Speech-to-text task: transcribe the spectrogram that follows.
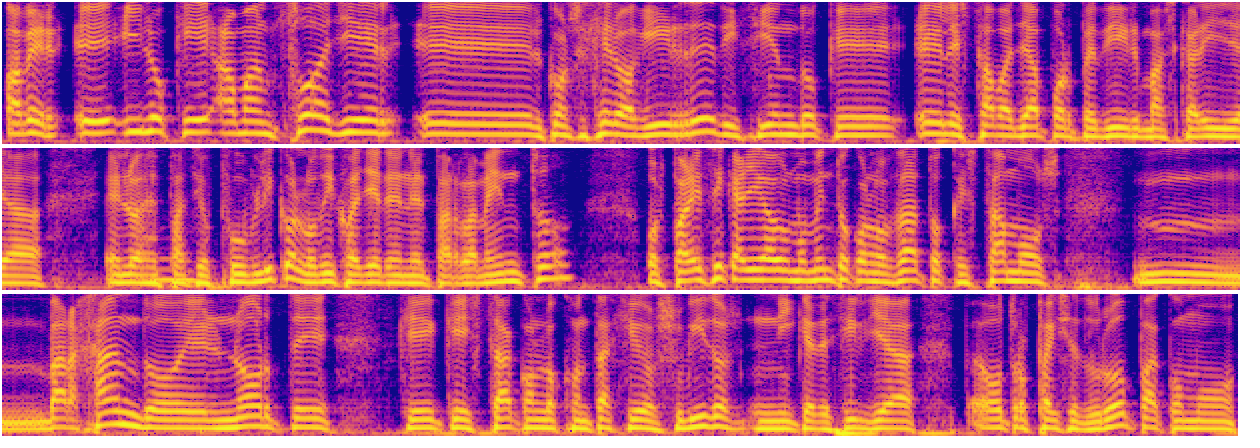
A ver, eh, y lo que avanzó ayer eh, el consejero Aguirre diciendo que él estaba ya por pedir mascarilla en los espacios públicos, lo dijo ayer en el Parlamento. ¿Os parece que ha llegado el momento con los datos que estamos mm, barajando, el norte que, está con los contagios subidos, ni que decir ya otros países de Europa como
